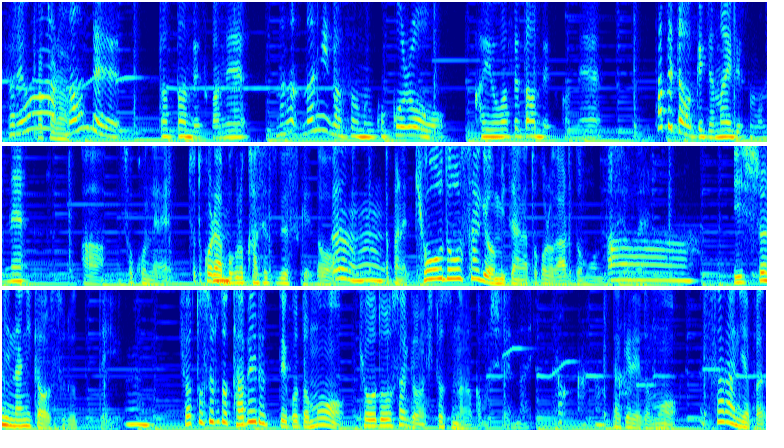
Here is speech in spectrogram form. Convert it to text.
それはなんでだったんですかね？な何がその心を通わせたんですかね？食べたわけじゃないですもんね。あそこねちょっとこれは僕の仮説ですけど、うんうんやっぱね共同作業みたいなところがあると思うんですよね。あ一緒に何かをするっていうーうんひょっとすると食べるっていうことも共同作業の一つなのかもしれない。そっかそっか。だけれどもさらにやっぱ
